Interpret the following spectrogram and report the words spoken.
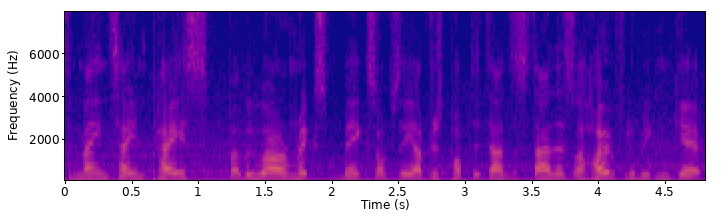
to maintain pace. But we were on rich mix, obviously I've just popped it down to standard, so hopefully we can get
